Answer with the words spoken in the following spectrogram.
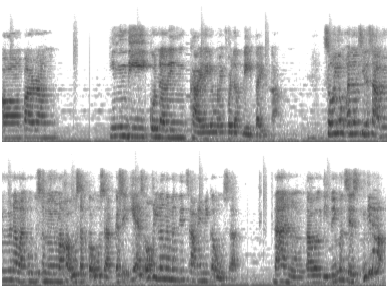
um, parang, hindi ko na rin kaya yung may for the playtime lang. So yung anong sinasabi mo naman kung gusto mo yung makausap-kausap kasi yes, okay lang naman din sa akin may kausap na ano, tawag dito, yung consist, hindi naman,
